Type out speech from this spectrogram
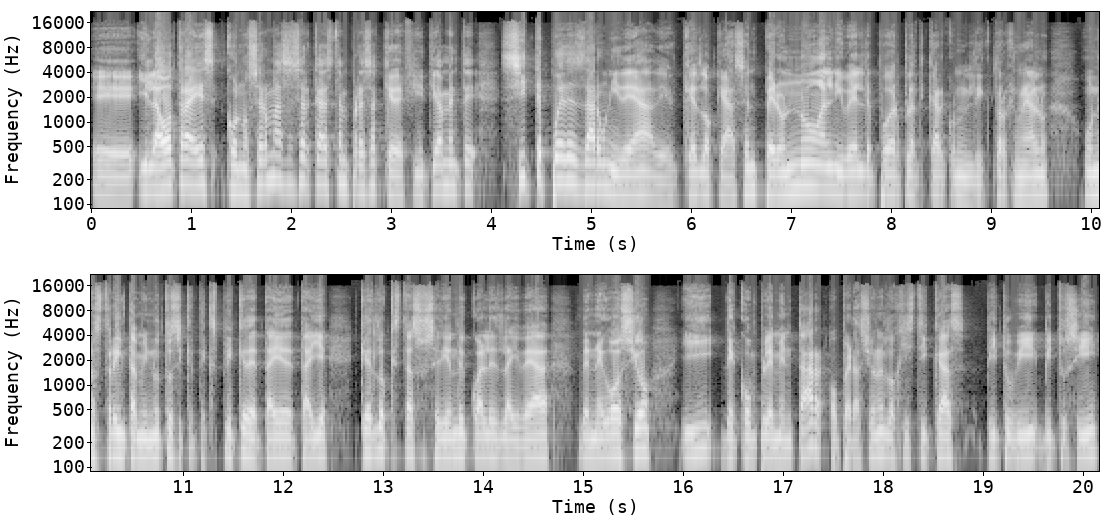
Eh, y la otra es conocer más acerca de esta empresa que definitivamente sí te puedes dar una idea de qué es lo que hacen, pero no al nivel de poder platicar con el director general unos 30 minutos y que te explique detalle a detalle qué es lo que está sucediendo y cuál es la idea de negocio y de complementar operaciones logísticas B2B, B2C,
